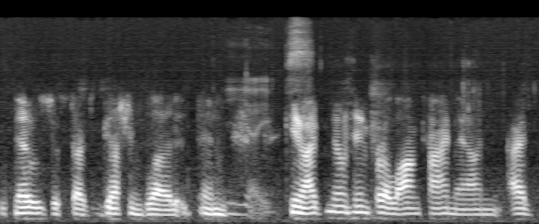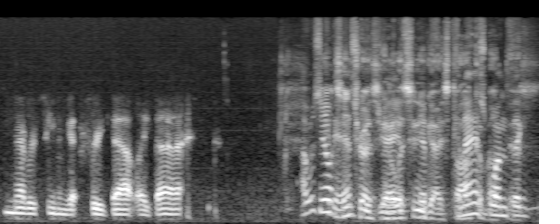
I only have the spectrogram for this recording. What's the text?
His nose just starts gushing blood, and Yikes. you know I've known him for a long time now, and I've never seen him get freaked out like that. I was You know, gonna it's interesting to Jay, listen to if- you guys can I talk ask about one this.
